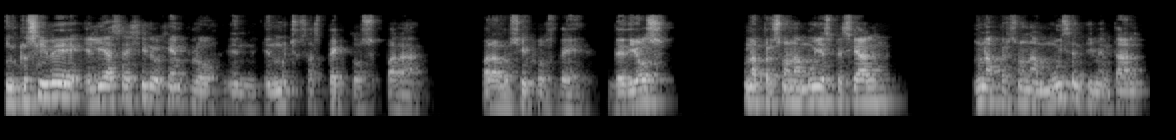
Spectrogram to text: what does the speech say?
Inclusive Elías ha sido ejemplo en, en muchos aspectos para, para los hijos de, de Dios. Una persona muy especial, una persona muy sentimental.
